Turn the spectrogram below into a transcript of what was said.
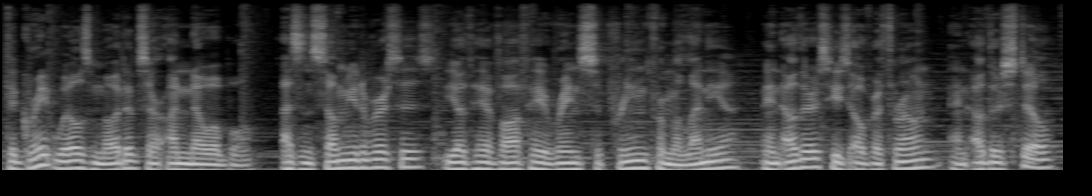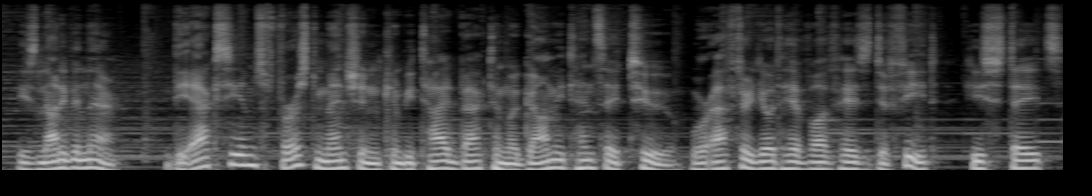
The Great Will's motives are unknowable, as in some universes, Yodhe reigns supreme for millennia, in others he's overthrown, and others still, he's not even there. The axiom's first mention can be tied back to Megami Tensei 2, where after Yodhe defeat, he states,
